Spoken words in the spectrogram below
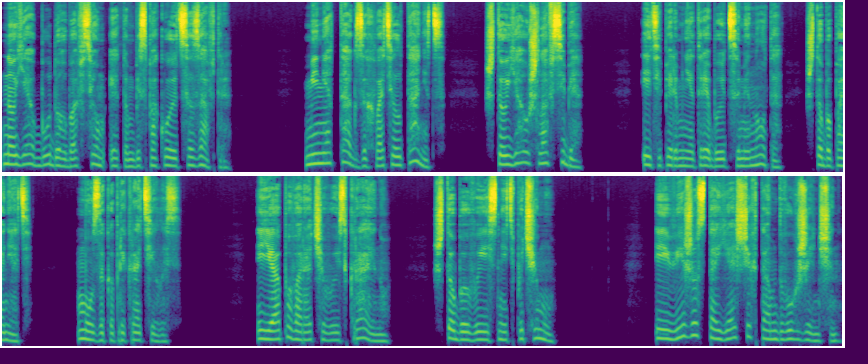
Но я буду обо всем этом беспокоиться завтра. Меня так захватил танец, что я ушла в себя. И теперь мне требуется минута, чтобы понять. Музыка прекратилась. Я поворачиваюсь к Райну, чтобы выяснить, почему. И вижу стоящих там двух женщин.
